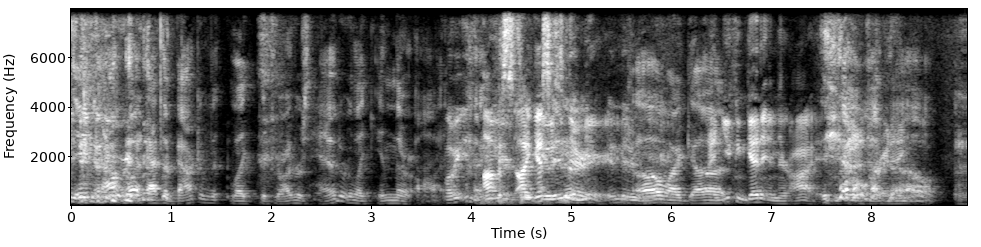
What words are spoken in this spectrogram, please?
in at what at the back of it, like the driver's head, or like in their eye. I mean, I'm, I guess It was in in there, the mirror. in there. oh my god! and you can get it in their eye. yeah, get it at the what right angle. hell?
